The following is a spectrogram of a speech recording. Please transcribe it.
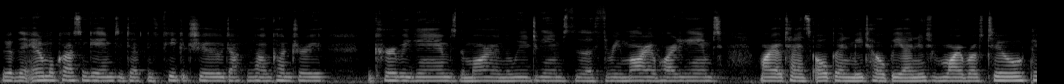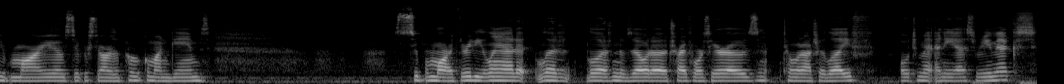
we have the Animal Crossing games, Detective Pikachu, Donkey Kong Country, the Kirby games, the Mario and Luigi games, the three Mario Party games, Mario Tennis Open, Miitopia, New Super Mario Bros. 2, Paper Mario, Sticker Star, the Pokemon games, Super Mario 3D Land, Legend, The Legend of Zelda, Triforce Heroes, Tomodachi Life, Ultimate NES Remix,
